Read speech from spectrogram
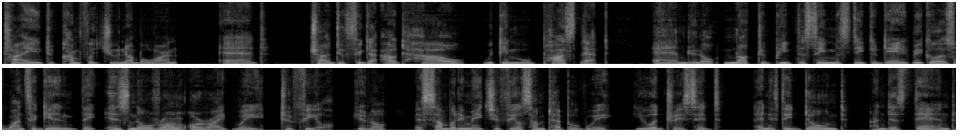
trying to comfort you, number one, and trying to figure out how we can move past that and, you know, not repeat the same mistake again. Because once again, there is no wrong or right way to feel, you know. If somebody makes you feel some type of way, you address it. And if they don't understand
